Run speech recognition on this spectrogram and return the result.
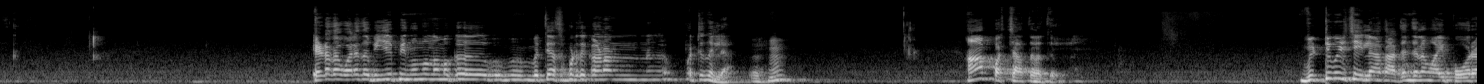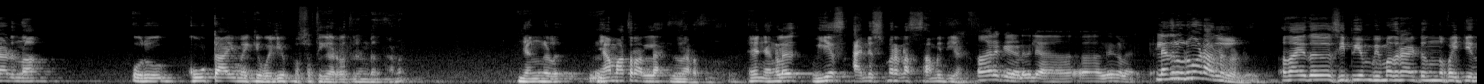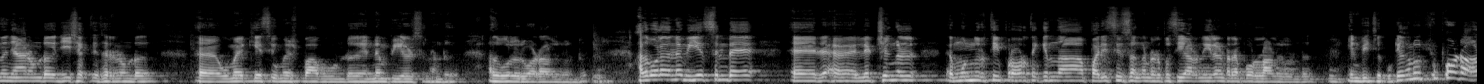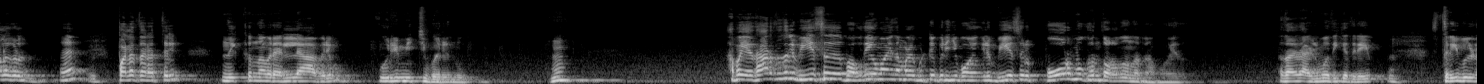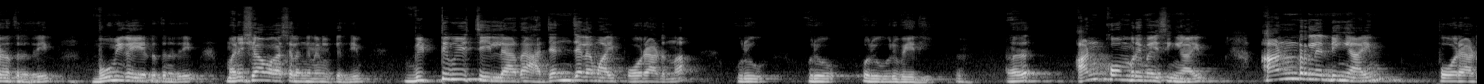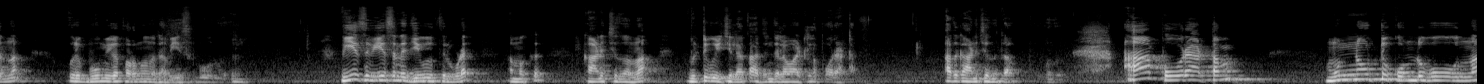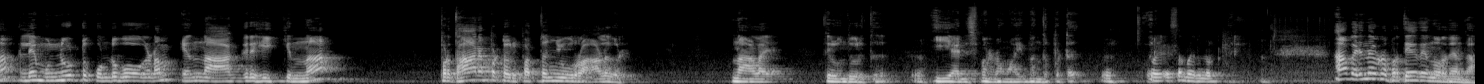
ഇടത് വലത് ബി ജെ പി എന്നൊന്നും നമുക്ക് വ്യത്യാസപ്പെടുത്തി കാണാൻ പറ്റുന്നില്ല. ആ പശ്ചാത്തലത്തിൽ വിട്ടുവീഴ്ചയില്ലാത്ത അചഞ്ചലമായി പോരാടുന്ന ഒരു കൂട്ടായ്മയ്ക്ക് വലിയ പ്രസക്തി കേരളത്തിലുണ്ടെന്നാണ് ഞങ്ങൾ ഞാൻ മാത്രമല്ല ഇത് നടത്തുന്നത്. ഞങ്ങൾ വി എസ് അനുസ്മരണ സമിതിയാണ്. ആരൊക്കെയാണ് അംഗങ്ങളാരൊക്കെ അല്ല അതിൽ ഒരുപാട് ആളുകളുണ്ട്. അതായത് സി പി എം വിമതരായിട്ട് നിന്ന് ഫൈറ്റ് ചെയ്യുന്ന ഞാനുണ്ട് ജി ശക്തിധരനുണ്ട് ഉമേ കെ സി ഉമേഷ് ബാബു ഉണ്ട് എൻ എം പിയേഴ്സനുണ്ട് അതുപോലെ ഒരുപാട് ആളുകളുണ്ട്. അതുപോലെ തന്നെ വി എസിന്റെ ലക്ഷ്യങ്ങൾ മുൻനിർത്തി പ്രവർത്തിക്കുന്ന പരിസ്ഥിതി സംഘടന ഇപ്പോൾ സി ആർ നീലകണ്ഠനെ പോലുള്ള ആളുകളുണ്ട് എൻ പി ചെക്കുട്ടി അങ്ങനെ ഒരുപാട് ആളുകൾ പലതരത്തിൽ നിൽക്കുന്നവരെല്ലാവരും ഒരുമിച്ച് വരുന്നു. അപ്പോൾ യഥാർത്ഥത്തിൽ വി എസ് ഭൗതികമായി നമ്മളെ വിട്ടുപിരിഞ്ഞു പോയെങ്കിലും വി എസ് ഒരു പോർമുഖം തുറന്നു നിന്നിട്ടാണ് പോയത്. അതായത് അഴിമതിക്കെതിരെയും സ്ത്രീ പീഡനത്തിനെതിരെയും ഭൂമി കയ്യേറ്റത്തിനെതിരെയും മനുഷ്യാവകാശ ലംഘനങ്ങൾക്കെതിരെയും വിട്ടുവീഴ്ചയില്ലാതെ അചഞ്ചലമായി പോരാടുന്ന ഒരു ഒരു ഒരു ഒരു വേദി. അതായത് അൺകോംപ്രമൈസിംഗ് ആയും അൺറിലെൻഡിങ് ആയും പോരാടുന്ന ഒരു ഭൂമിക തുറന്നു നിന്നിട്ടാണ് വി എസ് പോകുന്നത്. വി എസ് വി എസിന്റെ ജീവിതത്തിലൂടെ നമുക്ക് കാണിച്ചു തന്ന വിട്ടുവീഴ്ചയില്ലാത്ത അചഞ്ചലമായിട്ടുള്ള പോരാട്ടം. അത് കാണിച്ചു തന്നിട്ടാണ് പോകുന്നത്. ആ പോരാട്ടം മുന്നോട്ട് കൊണ്ടുപോകുന്ന അല്ലെ മുന്നോട്ട് കൊണ്ടുപോകണം എന്നാഗ്രഹിക്കുന്ന പ്രധാനപ്പെട്ട ഒരു പത്തഞ്ഞൂറ് ആളുകൾ നാളെ തിരുവനന്തപുരത്ത് ഈ അനുസ്മരണവുമായി ബന്ധപ്പെട്ട് വരുന്നുണ്ട്. ആ വരുന്നവരുടെ പ്രത്യേകത എന്ന് പറഞ്ഞാൽ എന്താ?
